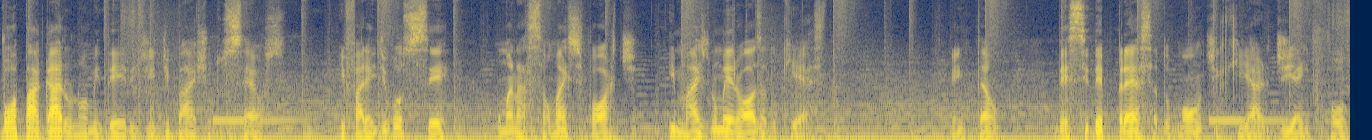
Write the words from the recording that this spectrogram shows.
Vou apagar o nome dele de debaixo dos céus e farei de você uma nação mais forte e mais numerosa do que esta. Então desci depressa do monte que ardia em fogo.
